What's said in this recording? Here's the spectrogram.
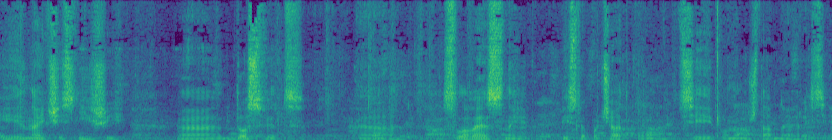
і найчесніший е, досвід е, словесний після початку цієї повномасштабної агресії.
